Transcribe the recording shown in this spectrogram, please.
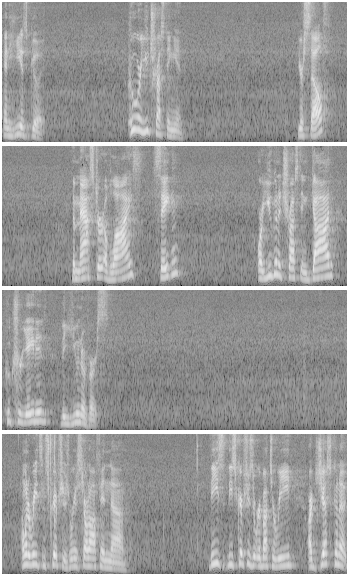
and He is good. Who are you trusting in? Yourself? The master of lies, Satan? Or are you going to trust in God who created the universe? I'm going to read some scriptures. We're going to start off in uh, these, these scriptures that we're about to read are just going to,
